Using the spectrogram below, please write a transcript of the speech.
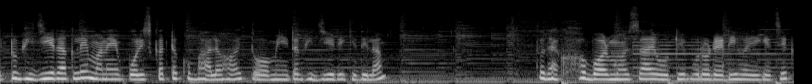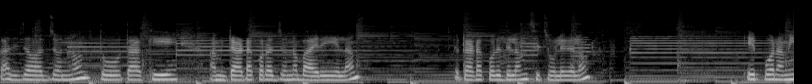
একটু ভিজিয়ে রাখলে মানে পরিষ্কারটা খুব ভালো হয়। তো আমি এটা ভিজিয়ে রেখে দিলাম। তো দেখো, বরমশাই উঠে পুরো রেডি হয়ে গেছে কাজে যাওয়ার জন্য। তো তাকে আমি টাটা করার জন্য বাইরে এলাম। তো টাটা করে দিলাম, সে চলে গেল। এরপর আমি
